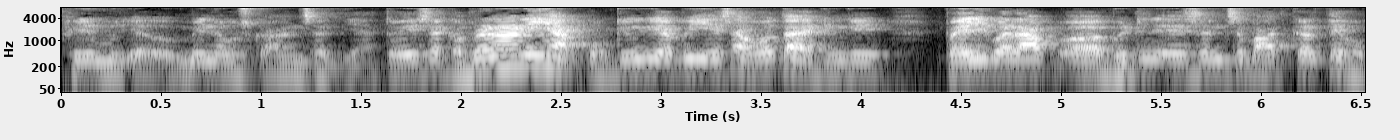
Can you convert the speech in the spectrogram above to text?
फिर मुझे, मैंने उसका आंसर दिया। तो ऐसा घबराना नहीं है आपको, क्योंकि अभी ऐसा होता है, क्योंकि पहली बार आप ब्रिटिश एसेंट से बात करते हो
